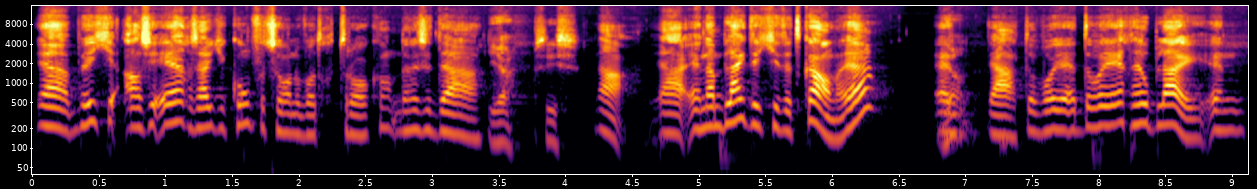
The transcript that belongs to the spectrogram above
ja, weet je, als je ergens uit je comfortzone wordt getrokken, dan is het daar. ja, precies. Nou, ja, en dan blijkt dat je dat kan, hè? En Ja. ja, dan, word je, dan word je echt heel blij. En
